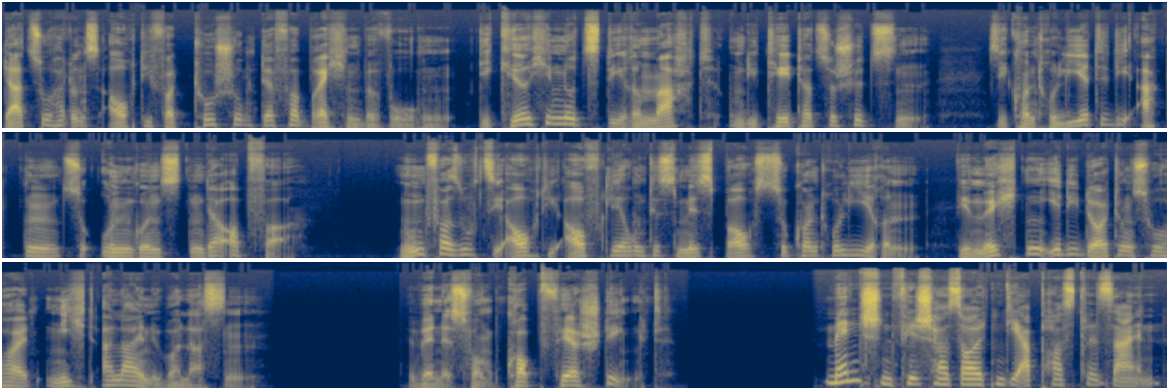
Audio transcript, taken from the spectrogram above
Dazu hat uns auch die Vertuschung der Verbrechen bewogen. Die Kirche nutzte ihre Macht, um die Täter zu schützen. Sie kontrollierte die Akten zu Ungunsten der Opfer. Nun versucht sie auch, die Aufklärung des Missbrauchs zu kontrollieren. Wir möchten ihr die Deutungshoheit nicht allein überlassen. Wenn es vom Kopf her stinkt. Menschenfischer sollten die Apostel sein.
